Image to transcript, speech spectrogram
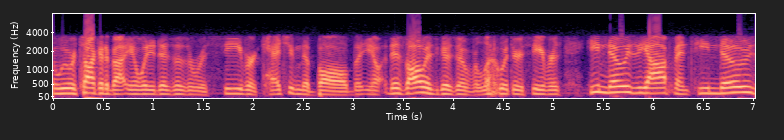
And we were talking about you know what he does as a receiver, catching the ball, but you know this always goes overlooked with receivers. He knows the offense. He knows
